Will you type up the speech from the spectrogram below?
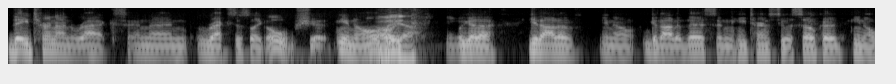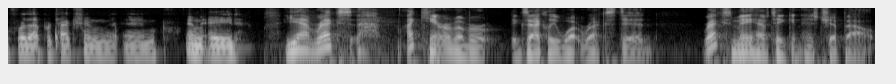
They turn on Rex, and then Rex is like, "Oh shit," you know. oh like, yeah, we gotta get out of you know get out of this and he turns to ahsoka you know for that protection and and aid yeah. Rex, I can't remember exactly what Rex did. Rex may have taken his chip out.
